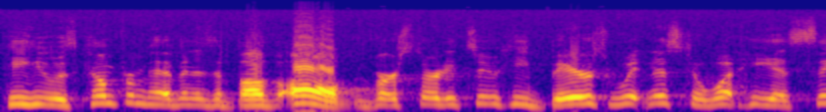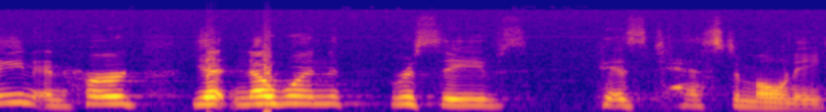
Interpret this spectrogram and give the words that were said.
He who has come from heaven is above all. Verse 32 He bears witness to what he has seen and heard, yet no one receives his testimony.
